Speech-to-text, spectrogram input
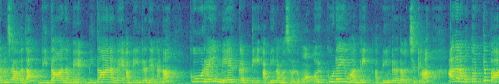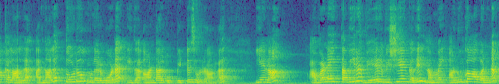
அஞ்சாவதா விதானமே. விதானமே அப்படின்றது என்னன்னா கூரை மேற்கட்டி அப்படின்னு நம்ம சொல்லுவோம். ஒரு குடை மாதிரி அப்படின்றத வச்சுக்கலாம். அதை நம்ம தொட்டு பார்க்கலாம்ல. அதனால தொடு உணர்வோட இதை ஆண்டாள் ஒப்பிட்டு சொல்றாங்க. ஏன்னா அவனை தவிர வேறு விஷயங்களில் நம்மை அணுகாவண்ணம்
